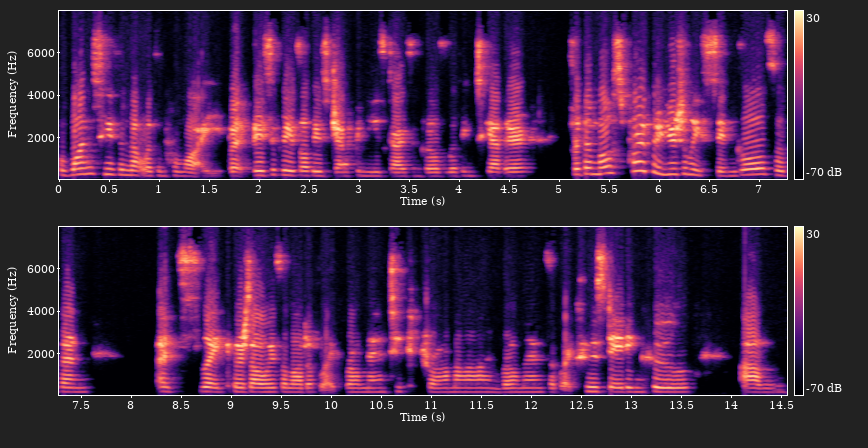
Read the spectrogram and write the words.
one season that was in Hawaii, but basically it's all these Japanese guys and girls living together for the most part, they're usually single. So then it's like there's always a lot of like romantic drama and romance of like who's dating who. Um,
